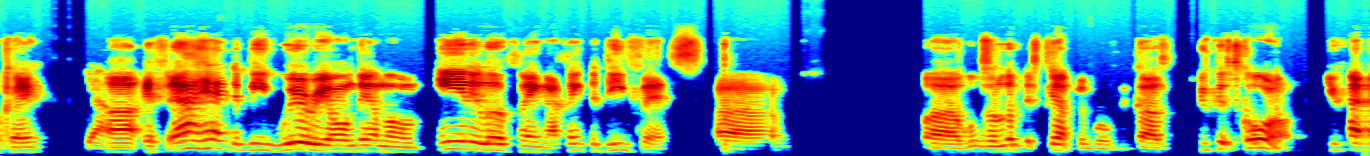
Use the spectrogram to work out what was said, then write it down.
okay? Yeah. Uh, if I had to be weary on them on any little thing, I think the defense um, uh, was a little bit skeptical because you could score on them. You got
